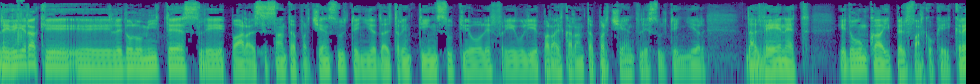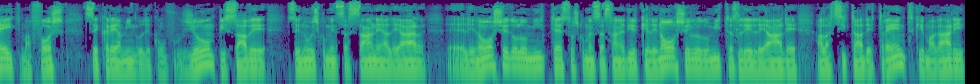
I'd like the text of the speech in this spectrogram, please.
È vero che eh, le Dolomites le para il 60% sul tenir dal Trentin su Tirolo e Friuli e para il 40% le sul tenir dal Venet. E dunque per far che creit, ma forse se crea mingo di confusione, pensave se noi cominciassimo a leare eh, le nostre Dolomites, o cominciassimo a dire che le nostre Dolomites le leade alla città di Trent, che magari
